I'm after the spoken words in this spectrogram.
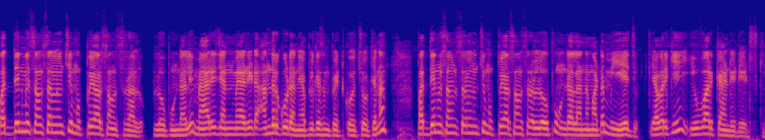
పద్దెనిమిది సంవత్సరాల నుంచి ముప్పై ఆరు సంవత్సరాలు లోపు ఉండాలి. మ్యారేజ్ అన్మ్యారీడ్ అందరూ కూడా అప్లికేషన్ పెట్టుకోవచ్చు ఓకేనా? పద్దెనిమిది సంవత్సరాల నుంచి ముప్పై ఆరు సంవత్సరాల లోపు ఉండాలన్నమాట మీ ఏజ్ ఎవరికి? యువర్ క్యాండిడేట్స్కి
